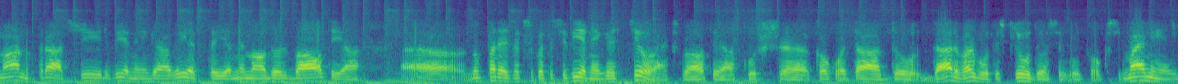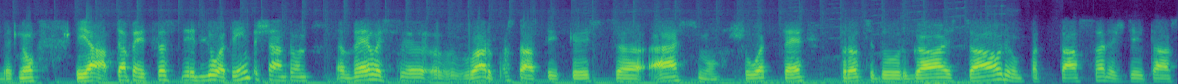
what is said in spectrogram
manuprāt, šī ir vienīgā vieta, ja nemaldos, Baltijā, Uh, nu, pareizāk sakot, tas ir vienīgais cilvēks Baltijā, kurš uh, kaut ko tādu dara. Varbūt es kļūdos, varbūt kaut kas ir mainījies. Bet, nu, jā, tāpēc tas ir ļoti interesanti. Un vēl es uh, varu pastāstīt, ka es uh, esmu šo te procedūru gājis cauri un pat tās sarežģītās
